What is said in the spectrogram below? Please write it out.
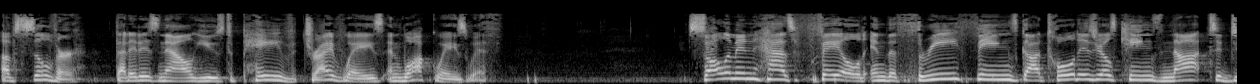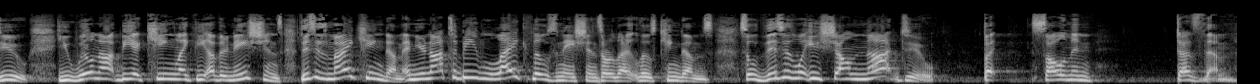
of silver that it is now used to pave driveways and walkways with. Solomon has failed in the three things God told Israel's kings not to do. You will not be a king like the other nations. This is my kingdom, and you're not to be like those nations or like those kingdoms. So this is what you shall not do. But Solomon does them.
